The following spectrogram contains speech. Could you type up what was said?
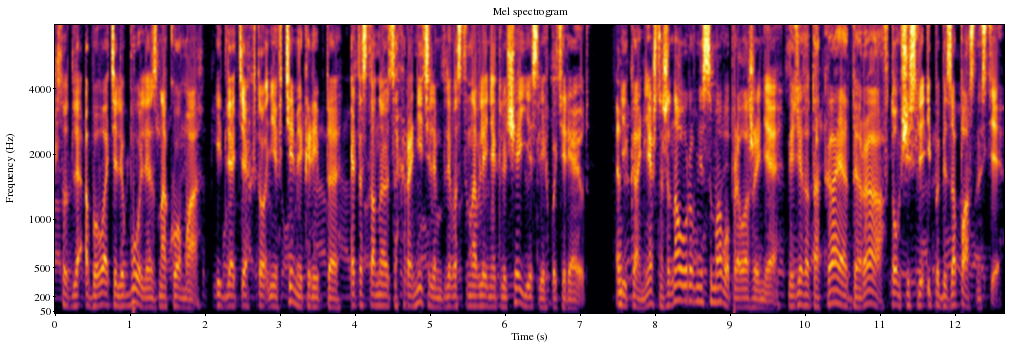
что для обывателя более знакомо. И для тех, кто не в теме крипто, это становится хранителем для восстановления ключей, если их потеряют. И, конечно же, на уровне самого приложения. Ведь это такая дыра, в том числе и по безопасности.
